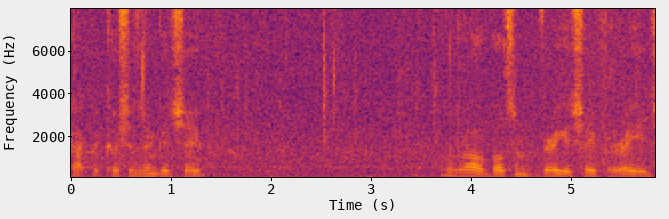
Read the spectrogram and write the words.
Cockpit cushions are in good shape. Overall, the boat's in very good shape for her age.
